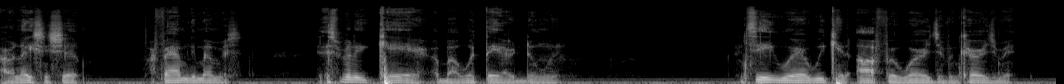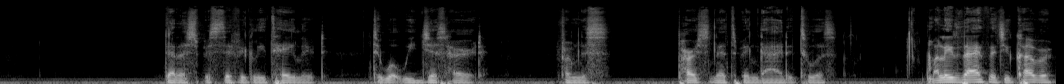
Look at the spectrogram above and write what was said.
our relationship, our family members just really care about what they are doing. and see where we can offer words of encouragement that are specifically tailored to what we just heard from this person that's been guided to us. My leaders, I ask that you cover,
